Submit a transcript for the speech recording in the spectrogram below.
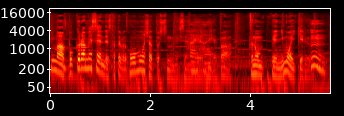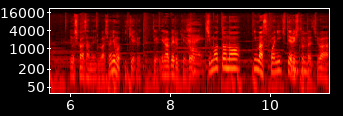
今僕ら目線です。例えば訪問者としての目線ではいはい。見れば、プノンペンにも行ける、うん、吉川さんのいる場所にも行けるって選べるけど、はい。地元の今そこに生きてる人たちは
